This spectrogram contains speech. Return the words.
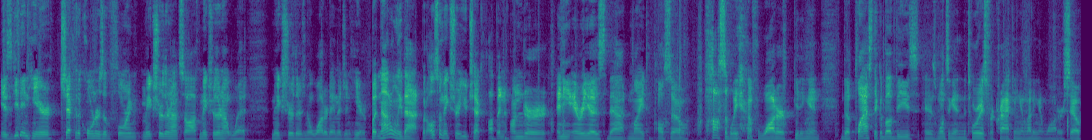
is get in here, check the corners of the flooring, make sure they're not soft, make sure they're not wet, make sure there's no water damage in here. But not only that, but also make sure you check up and under any areas that might also possibly have water getting in. The plastic above these is once again notorious for cracking and letting in water. So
